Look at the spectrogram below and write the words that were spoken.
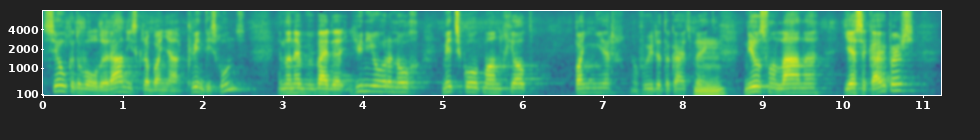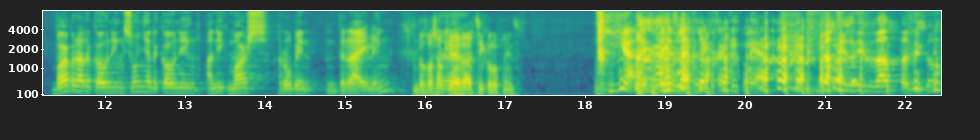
Silke de Wolde, Rani Skrabanja, Quinty Schoens. En dan hebben we bij de junioren nog Mitch Kolkman, Gjalt Panjer, of hoe je dat ook uitspreekt. Mm Niels van Lanen, Jesse Kuipers. Barbara de Koning, Sonja de Koning, Aniek Mars, Robin Dreiling. Dat was ook je hele artikel, of niet? ja, dit, is letterlijk het artikel, ja. dat is het inderdaad, het artikel.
